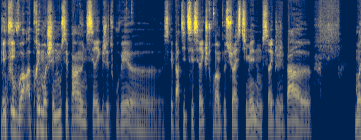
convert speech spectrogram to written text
Il faut voir. Après, moi, chez nous, c'est pas une série que j'ai trouvé. Euh, ça fait partie de ces séries que je trouve un peu surestimées. Donc, c'est vrai que j'ai pas. Euh, moi,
